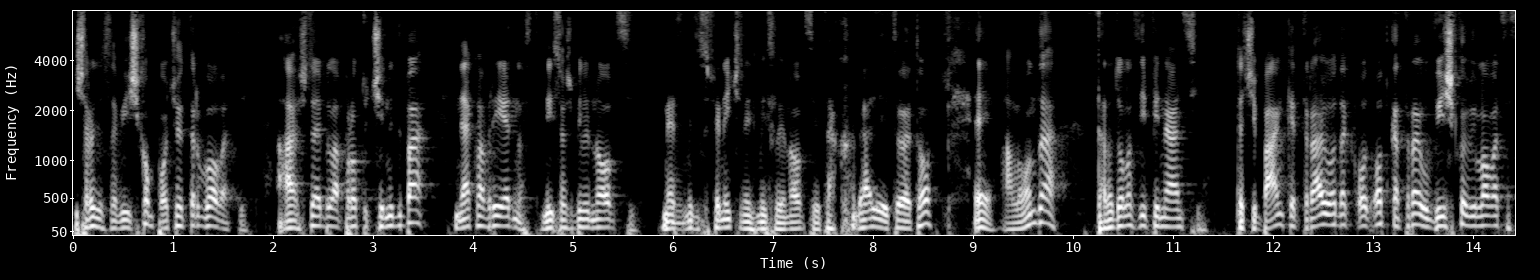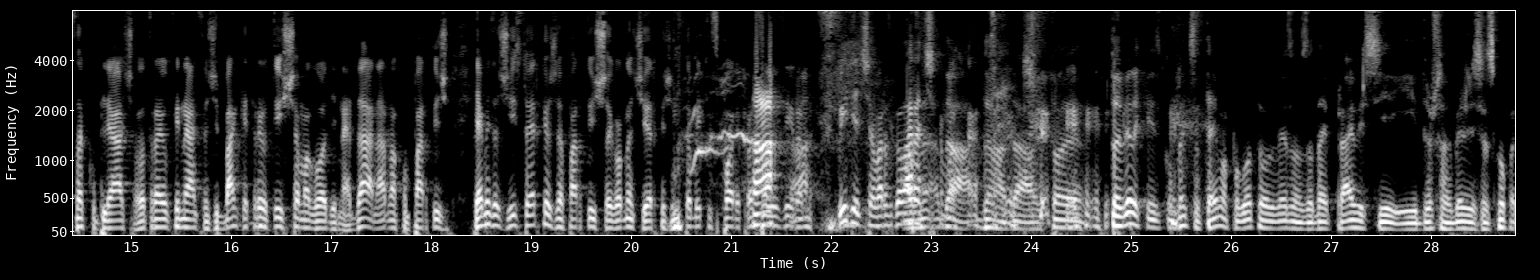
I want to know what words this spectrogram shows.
I što radio sa viškom, počeo je trgovati. A što je bila protučinidba? Nekakva vrijednost. Nisu još bili novci. Ne znam, mislim Feničani izmislili novci i tako dalje i to je to. E, ali onda, tada dolazi financije. Znači banke traju od, od, od kad traju viškovi lovaca sakupljača, onda traju financije, znači banke traju tisućama godina. Da, naravno nakon par tisuća, ja mislim da će isto Erkeš za par tisuća godina će Erkeš isto biti spori profesionaliziran. Vidjet ćemo, razgovarat ćemo. Da, da, da, to je, to je velika i kompleksna tema, pogotovo vezano za taj privacy i društvene mreže i sve skupa.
